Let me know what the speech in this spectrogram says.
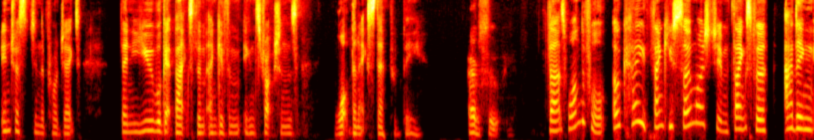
interested in the project, then you will get back to them and give them instructions what the next step would be. Absolutely. That's wonderful. Okay. Thank you so much, Jim. Thanks for adding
